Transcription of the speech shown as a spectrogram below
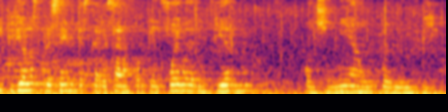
y pidió a los presentes que rezaran porque el fuego del infierno consumía a un pueblo impío.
